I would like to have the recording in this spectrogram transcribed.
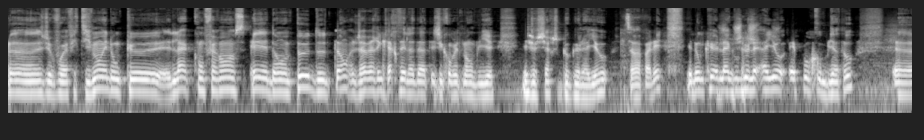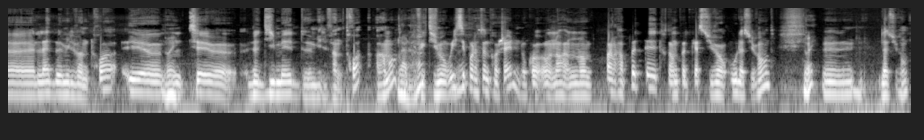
euh, je vois effectivement. Et donc, euh, la conférence est dans peu de temps. J'avais regardé la date et j'ai complètement oublié. Et je cherche Google I.O. Ça va pas aller. Et donc, euh, la Google I.O. est pour bientôt, euh, la 2023. Et c'est le 10 mai 2023, apparemment. effectivement, oui, c'est pour la semaine prochaine. Donc on en, parlera peut-être dans le podcast suivant ou la suivante. Oui. Euh, la suivante.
